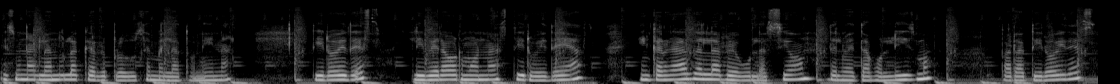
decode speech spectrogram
es una glándula que reproduce melatonina, tiroides, libera hormonas tiroideas encargadas de la regulación del metabolismo, paratiroides,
